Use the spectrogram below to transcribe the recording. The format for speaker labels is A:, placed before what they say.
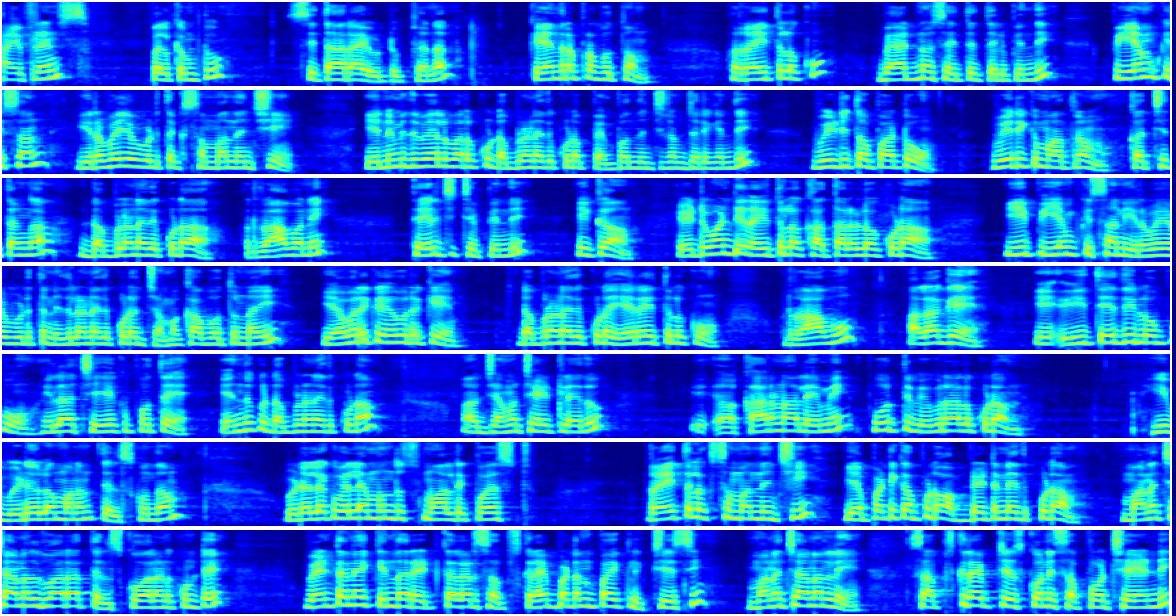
A: Hi friends welcome to Sitara YouTube channel కేంద్ర ప్రభుత్వం రైతులకు బ్యాడ్ న్యూస్ అయితే తెలిపింది. పిఎం కిసాన్ ఇరవై విడతకు సంబంధించి ఎనిమిది వేల వరకు డబ్బులు అనేది కూడా పెంపొందించడం జరిగింది. వీటితో పాటు వీరికి మాత్రం ఖచ్చితంగా డబ్బులు అనేది కూడా రావని తేల్చి చెప్పింది. ఇక ఎటువంటి రైతుల ఖాతాలలో కూడా ఈ పిఎం కిసాన్ ఇరవై విడత నిధులు అనేది కూడా జమ కాబోతున్నాయి. ఎవరికి ఎవరికి డబ్బులు అనేది కూడా ఏ రైతులకు రావు. అలాగే ఈ- ఈ తేదీలోపు ఇలా చేయకపోతే ఎందుకు డబ్బులు అనేది కూడా జమ చేయట్లేదు? కారణాలు ఏమి పూర్తి వివరాలు కూడా ఈ వీడియోలో మనం తెలుసుకుందాం. వీడియోలోకి వెళ్ళే ముందు స్మాల్ రిక్వెస్ట్ రైతులకు సంబంధించి ఎప్పటికప్పుడు అప్డేట్ అనేది కూడా మన ఛానల్ ద్వారా తెలుసుకోవాలనుకుంటే వెంటనే కింద రెడ్ కలర్ సబ్స్క్రైబ్ బటన్పై క్లిక్ చేసి మన ఛానల్ని సబ్స్క్రైబ్ చేసుకొని సపోర్ట్ చేయండి.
